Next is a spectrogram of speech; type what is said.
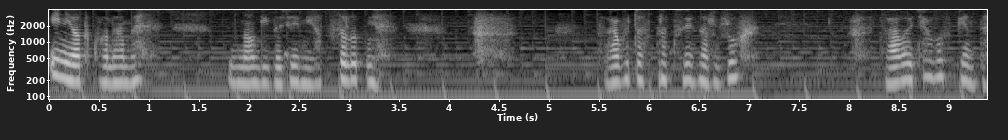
I nie odkładamy nogi do ziemi. Absolutnie. Cały czas pracuje nasz brzuch. Całe ciało spięte.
